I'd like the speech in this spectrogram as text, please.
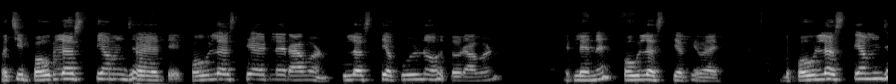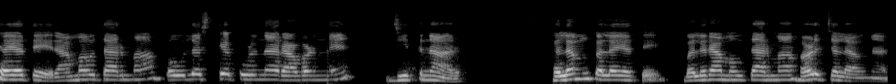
પછી પૌલસ્ત્યમ જયતે. પૌલસ્ત્ય એટલે રાવણ. પુલસ્ત્ય કુળનો હતો રાવણ. એટલે એને પૌલસ્ત્ય કહેવાય. એટલે પૌલસ્ત્યમ જયતે. રામ અવતારમાં પૌલસ્ત્ય કુળના રાવણને જીતનાર. હલમ કલયતે, બલરામ અવતારમાં હળ ચલાવનાર.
